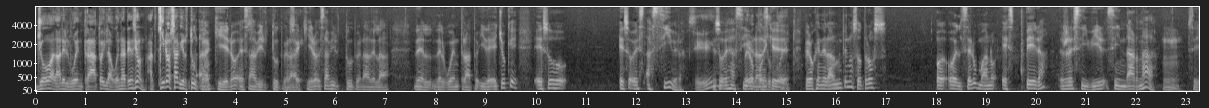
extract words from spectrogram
yo a dar el buen trato y la buena atención. Adquiero esa virtud. ¿no? Adquiero esa virtud, ¿verdad? Sí. Adquiero esa virtud, ¿verdad? De la, del, del buen trato. Y de hecho que eso, eso es así, ¿verdad? Sí. Eso es así, pero ¿verdad? De que, pero generalmente nosotros, o, o el ser humano, espera recibir sin dar nada. Mm, Sí.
